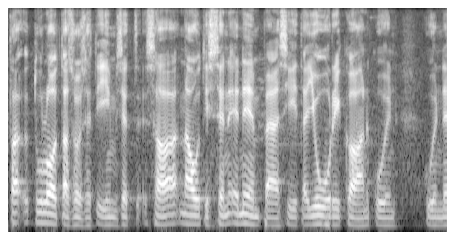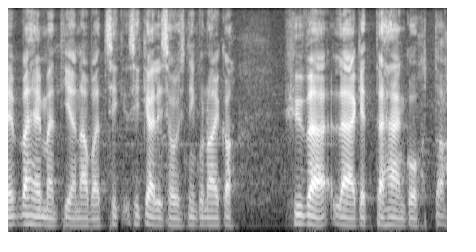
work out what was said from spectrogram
ta- tulotasoiset ihmiset saa nauti sen enempää siitä juurikaan kuin, kuin ne vähemmän tienaavat. Sikäli se olisi niin kuin aika hyvä lääke tähän kohtaan.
